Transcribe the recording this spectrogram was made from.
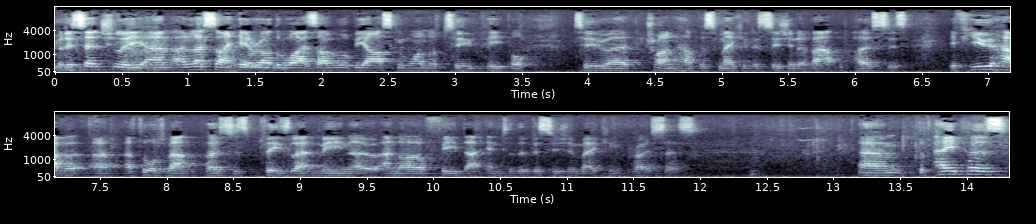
But essentially, um, unless I hear otherwise, I will be asking one or two people to uh, try and help us make a decision about the posters. If you have a, a, a thought about the posters, please let me know and I'll feed that into the decision making process. Um, the papers,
